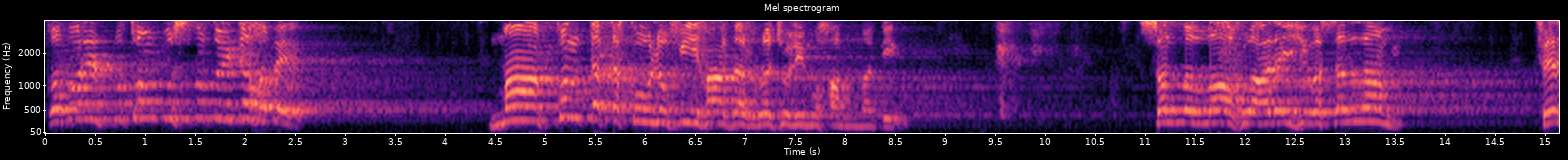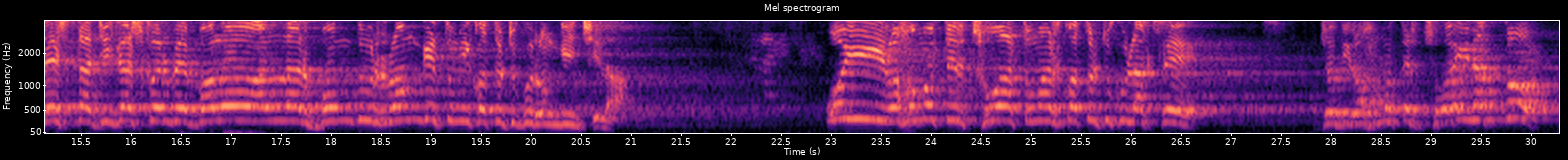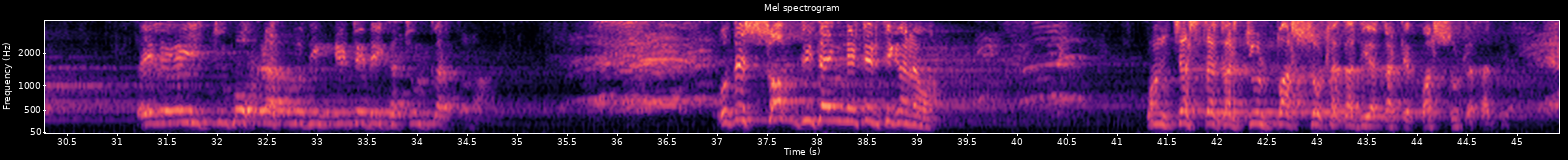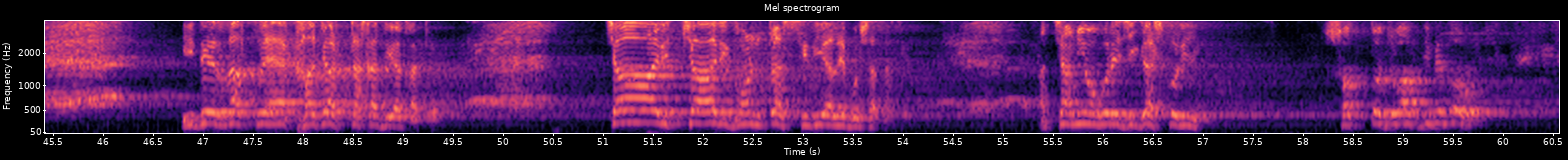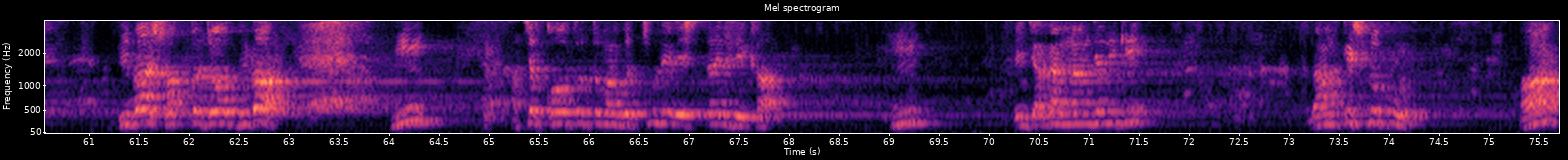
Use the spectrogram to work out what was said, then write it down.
কবরের প্রথম প্রশ্ন তো এটা হবে মা কুনতা তাকুলু ফি হাদার রাজুলি ফেরেশতা জিজ্ঞাস করবে, বলো, আল্লাহর বন্ধুর রঙ্গে তুমি কতটুকু রঙিন ছিলা? ওই রহমতের ছোঁয়া তোমার কতটুকু লাগছে? যদি রহমতের ছোঁয়াই লাগতো তাইলে এই যুবকরা কোনোদিন নেটে দেখা চুল কাটতো না। ওদের সব ডিজাইন নেটের থেকে নেওয়া পঞ্চাশ টাকার চুল পাঁচশো টাকা দিয়ে কাটে, পাঁচশো টাকা দিয়ে। ঈদের রাত্রে এক হাজার টাকা দিয়ে কাটে। চার চার ঘণ্টা সিরিয়ালে বসা থাকে। আচ্ছা আমি ওগরে জিজ্ঞাসা করি, সত্য জবাব দিবে তো? দিবা, সত্য জবাব দিবা। হুম আচ্ছা কত তোমাকে চুলের স্টাইল দেখা? হুম এই জায়গার নাম জানি কি? রামকৃষ্ণপুর। হ্যাঁ?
